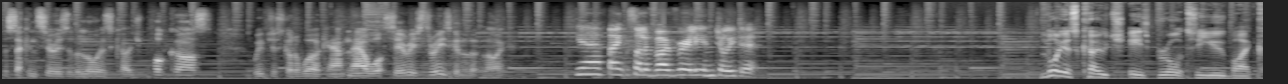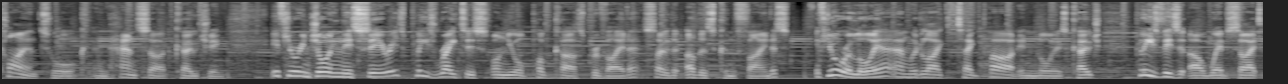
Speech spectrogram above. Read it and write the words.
the second series of the Lawyers Coach podcast. We've just got to work out now what series three is going to look like. Yeah, thanks, Oliver. I've really enjoyed it. Lawyers Coach is brought to you by Client Talk and Hansard Coaching. If you're enjoying this series, please rate us on your podcast provider so that others can find us. If you're a lawyer and would like to take part in Lawyers Coach, please visit our website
